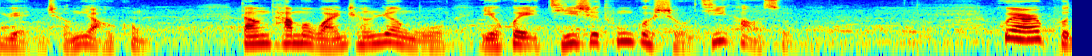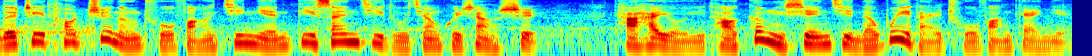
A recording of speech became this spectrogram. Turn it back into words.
远程遥控，当他们完成任务，也会及时通过手机告诉你。惠而浦的这套智能厨房今年第三季度将会上市，它还有一套更先进的未来厨房概念，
